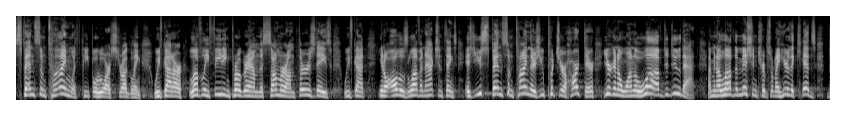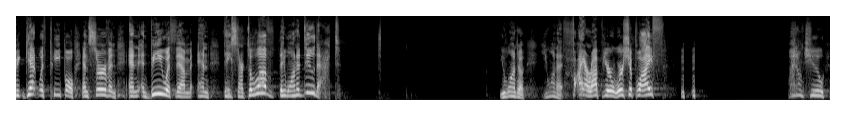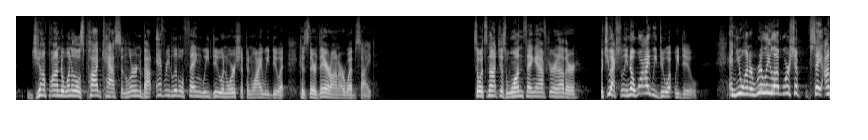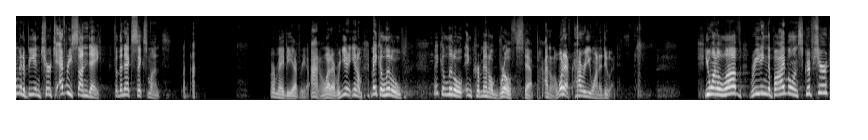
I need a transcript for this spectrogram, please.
Spend some time with people who are struggling. We've got our lovely feeding program this summer on Thursdays. We've got, you know, all those love and action things. As you spend some time there, as you put your heart there, you're going to want to love to do that. I mean, I love the mission trips when I hear the kids be, get with people and serve and, and, and be with them, and they start to love. They want to do that. You want to, you want to fire up your worship life? Why don't you jump onto one of those podcasts and learn about every little thing we do in worship and why we do it? Because they're there on our website. So it's not just one thing after another, but you actually know why we do what we do. And you want to really love worship, say, I'm going to be in church every Sunday for the next six months. or maybe every, I don't know, whatever. You, you know, make a little Make a little incremental growth step. I don't know, whatever, however you want to do it. You want to love reading the Bible and Scripture?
